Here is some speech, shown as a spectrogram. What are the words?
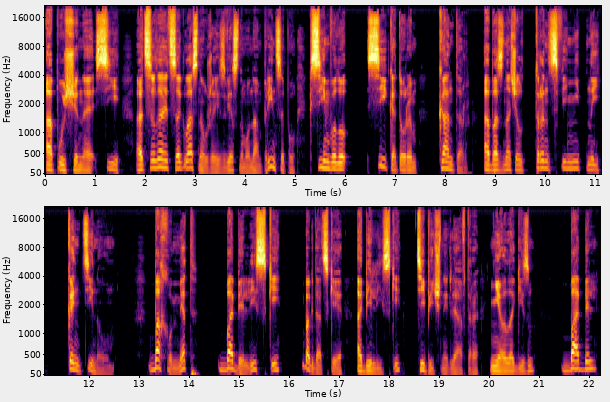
Опущенное «си» отсылает, согласно уже известному нам принципу, к символу си, которым Кантор обозначил трансфинитный континуум. Бахомет, бабелиски, багдадские обелиски, типичный для автора неологизм, Бабель,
